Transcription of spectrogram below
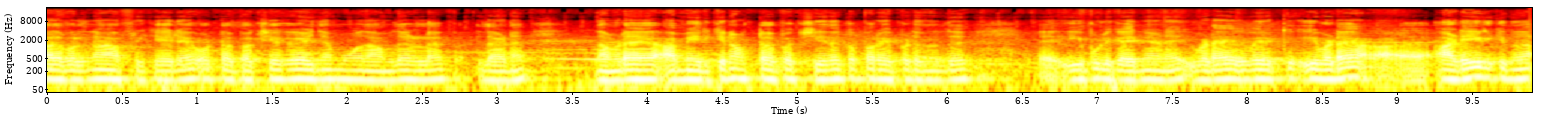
അതുപോലെ തന്നെ ആഫ്രിക്കയിലെ ഒട്ടോപക്ഷിയൊക്കെ കഴിഞ്ഞ മൂന്നാമതുള്ള ഇതാണ് നമ്മുടെ അമേരിക്കൻ ഒട്ടോപക്ഷി എന്നൊക്കെ പറയപ്പെടുന്നത്. ഈ പുള്ളിക്കാരനാണ്. ഇവിടെ ഇവർക്ക് ഇവിടെ അടയിരിക്കുന്ന അടയിരിക്കുന്നത്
